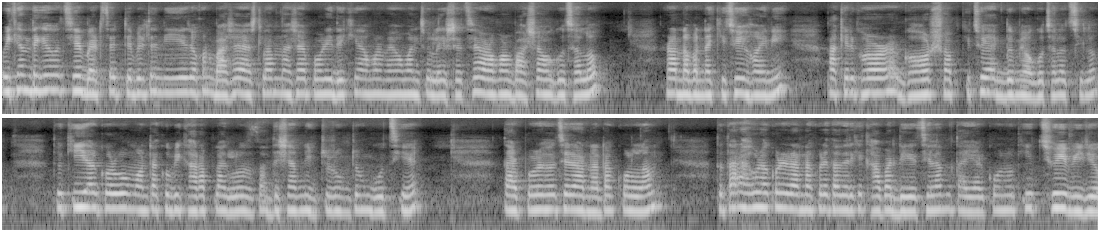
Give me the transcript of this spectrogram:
ওইখান থেকে হচ্ছে বেডসাইড টেবিলটা নিয়ে যখন বাসায় আসলাম, আসার পরে দেখি আমার মেহমান চলে এসেছে আর আমার বাসা অগোছালো। রান্নাবান্না কিছুই হয়নি। পাখির ঘর ঘর সব কিছু একদমই অগোছালো ছিল। তো কী আর করব, মনটা খুবই খারাপ লাগল তাদের সামনে একটু রুম টুম গুছিয়ে তারপরে হচ্ছে রান্নাটা করলাম। তো তাড়াহুড়া করে রান্না করে তাদেরকে খাবার দিয়েছিলাম, তাই আর কোনো কিছুই ভিডিও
